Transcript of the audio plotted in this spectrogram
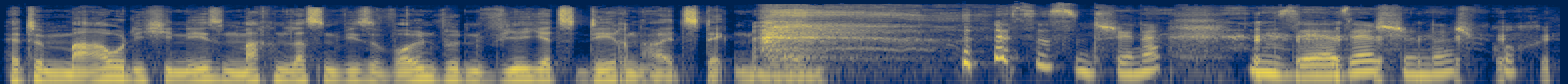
hätte Mao die Chinesen machen lassen, wie sie wollen, würden wir jetzt deren Heizdecken bauen. es ist ein schöner, ein sehr, sehr schöner Spruch.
